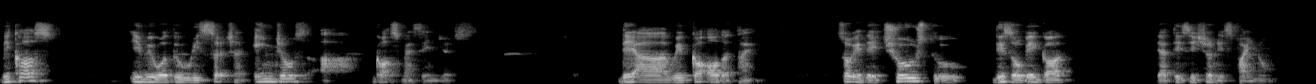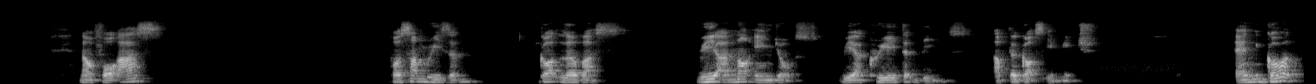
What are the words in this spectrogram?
Because if we were to research, uh, angels are God's messengers. They are with God all the time. So if they choose to disobey God, their decision is final. Now, for us, for some reason, God loves us. We are not angels. We are created beings after God's image. And God,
